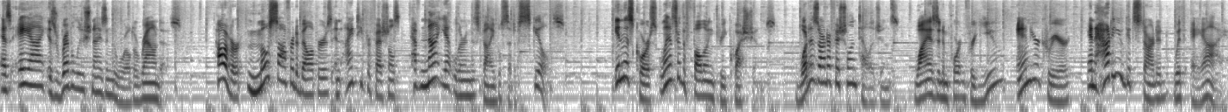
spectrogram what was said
as AI is revolutionizing the world around us. However, most software developers and IT professionals have not yet learned this valuable set of skills. In this course, we'll answer the following three questions. What is artificial intelligence? Why is it important for you and your career? And how do you get started with AI?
